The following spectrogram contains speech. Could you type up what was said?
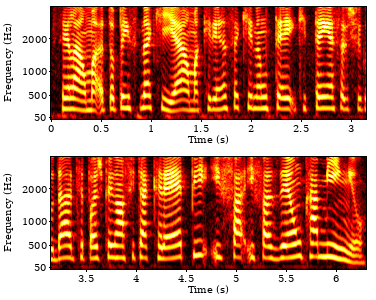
sei lá, uma, eu tô pensando aqui, ah, uma criança que não tem, que tem essa dificuldade, você pode pegar uma fita crepe e, fa- e fazer um caminho.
